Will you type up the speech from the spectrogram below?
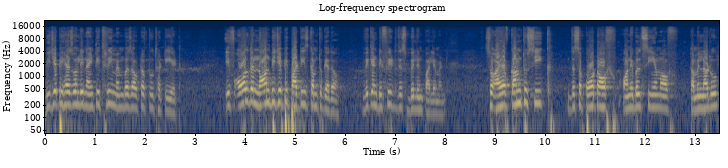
BJP has only 93 members out of 238. If all the non BJP parties come together, we can defeat this bill in parliament. So I have come to seek the support of Honorable CM of Tamil Nadu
